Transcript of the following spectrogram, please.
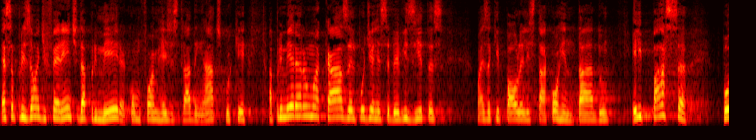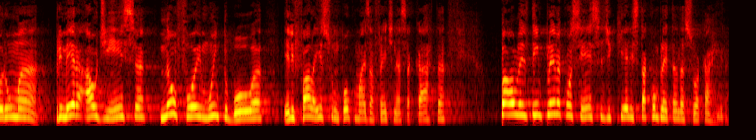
Essa prisão é diferente da primeira, conforme registrada em Atos, porque a primeira era numa casa, ele podia receber visitas, mas aqui Paulo ele está acorrentado. Ele passa por uma primeira audiência, não foi muito boa. Ele fala isso um pouco mais à frente nessa carta. Paulo ele tem plena consciência de que ele está completando a sua carreira.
